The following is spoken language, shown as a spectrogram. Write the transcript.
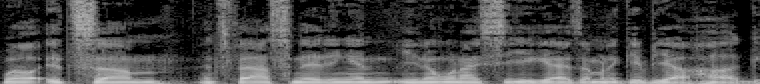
Well, it's um, it's fascinating, and you know, when I see you guys, I'm going to give you a hug,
